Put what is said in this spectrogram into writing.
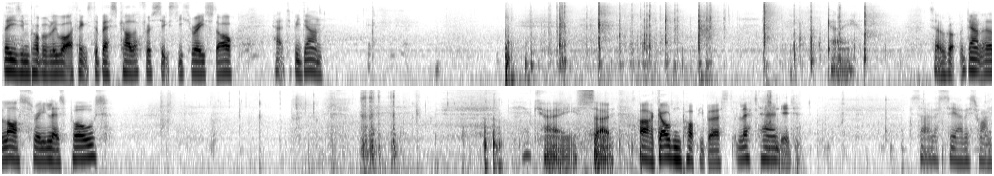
these in probably what I think is the best colour for a 63 style, had to be done. Okay, so we've got down to the last three Les Pauls. Okay, so ah, golden poppy burst, left-handed. So let's see how this one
